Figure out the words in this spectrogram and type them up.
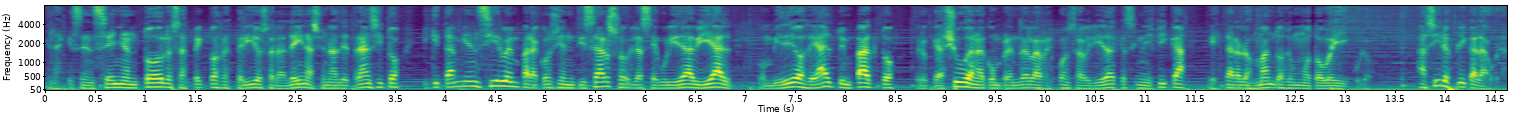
en las que se enseñan todos los aspectos referidos a la Ley Nacional de Tránsito y que también sirven para concientizar sobre la seguridad vial con videos de alto impacto, pero que ayudan a comprender la responsabilidad que significa estar a los mandos de un motovehículo. Así lo explica Laura.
